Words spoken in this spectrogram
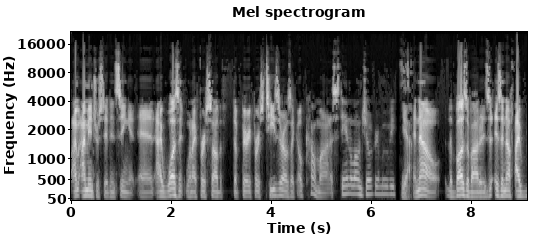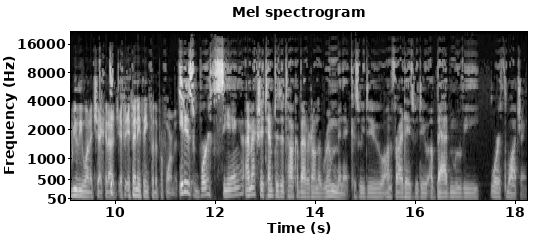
I'm, I'm interested in seeing it. And I wasn't when I first saw the, the very first teaser. I was like, oh, come on, a standalone Joker movie? Yeah. And now the buzz about it is, is enough. I really want to check it out, if, if anything for the performance. It is worth seeing. I'm actually tempted to talk about it on the room minute because we do on Fridays we do a bad movie worth watching.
